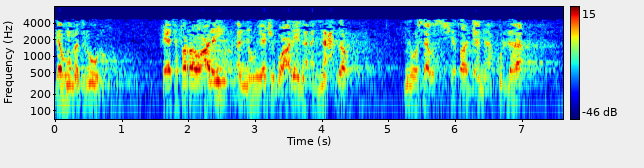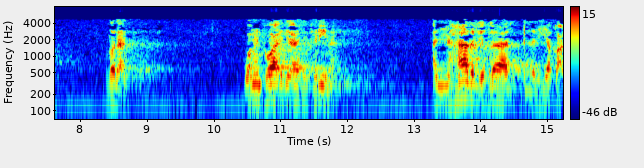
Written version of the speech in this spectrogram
له مدلوله فيتفرع عليه أنه يجب علينا أن نحذر من وساوس الشيطان لأنها كلها ضلال. ومن فوائد الآية الكريمة أن هذا الإضلال الذي يقع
